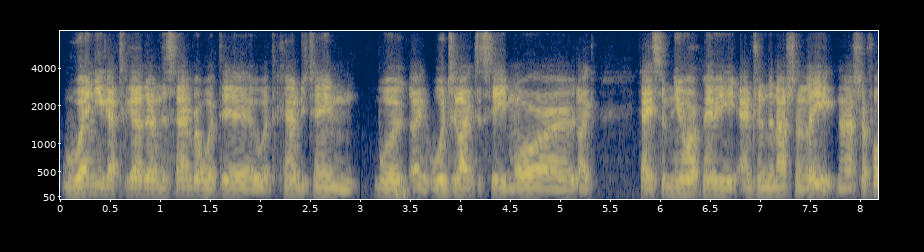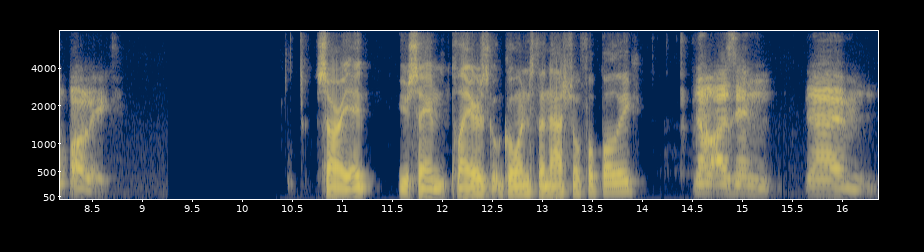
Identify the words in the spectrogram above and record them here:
when you get together in December with the with the county team, would like would you like to see more like okay, so New York maybe entering the National League, the National Football League. Sorry, it, you're saying players go, into the National Football League? No, as in um,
